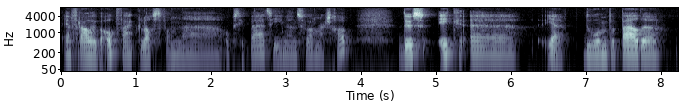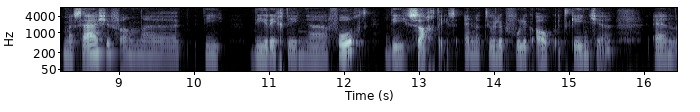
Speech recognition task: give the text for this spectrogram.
En vrouwen hebben ook vaak last van uh, obstipatie in hun zwangerschap. Dus ik uh, ja, doe een bepaalde massage van uh, die die richting volgt, die zacht is. En natuurlijk voel ik ook het kindje. En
